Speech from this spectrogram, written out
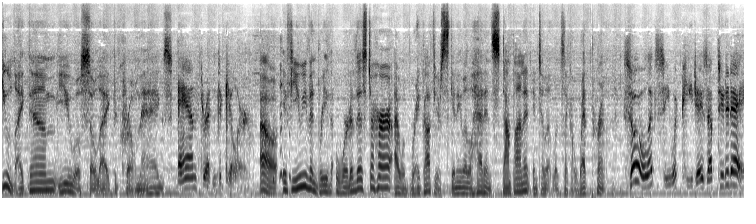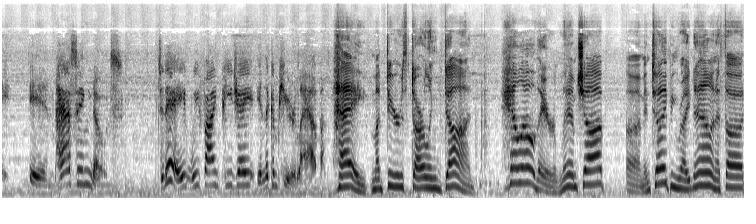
you like them, you will so like the Cro-Mags. and threatened to kill her. Oh, if you even breathe a word of this to her, I will break off your skinny little head and stomp on it until it looks like a wet prune. So let's see what PJ's up to today. In passing notes. Today, we find PJ in the computer lab. Hey, my dearest darling Don. Hello there, lamb chop. I'm in typing right now, and I thought,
